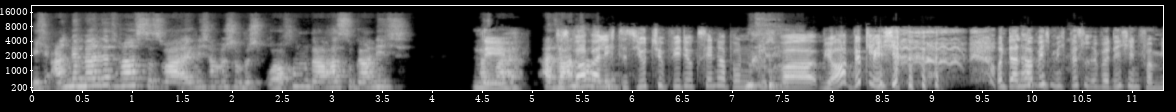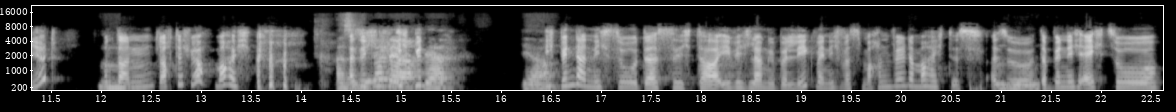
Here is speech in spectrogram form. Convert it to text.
dich angemeldet hast? Das war eigentlich, haben wir schon besprochen, da hast du gar nicht Nee, das war, weil ich das YouTube-Video gesehen habe und das war, ja, wirklich. und dann habe ich mich ein bisschen über dich informiert und mhm. dann dachte ich, ja, mache ich. Also, also jeder, ich, ich, bin, der, ja. ich bin dann nicht so, dass ich da ewig lang überlege, wenn ich was machen will, dann mache ich das. Also mhm. da bin ich echt so,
